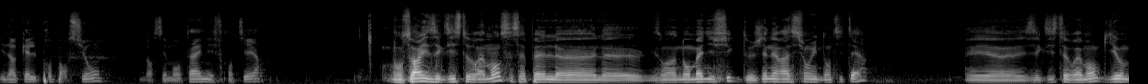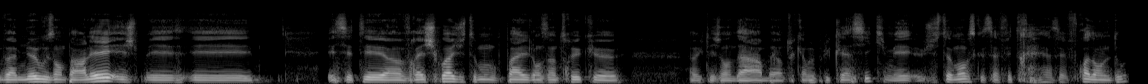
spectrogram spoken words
et dans quelle proportion dans ces montagnes et frontières? Bonsoir, ils existent vraiment. Ça s'appelle, euh, ils ont un nom magnifique de génération identitaire. Et euh, ils existent vraiment. Guillaume va mieux vous en parler. Et, et, c'était un vrai choix, justement, pour pas aller dans un truc avec les gendarmes, un truc un peu plus classique, mais justement parce que ça fait très froid dans le dos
